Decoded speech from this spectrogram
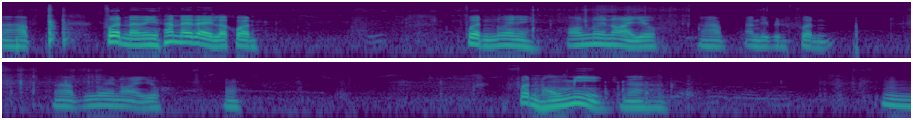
นะครับ เฟิ่นอันนี้ท่านได้ใดละคนเฟิ่นด้วยนี่อ๋อน่วยหน่อยอยู่นะครับ อันนี้เป็นเฟิ่นนะครับน่วยหน่อยอยู่ ฟิ่นของมี่นะครับอืม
